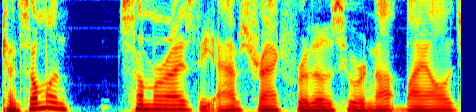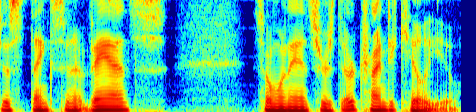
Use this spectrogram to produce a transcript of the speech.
Can someone summarize the abstract for those who are not biologists? Thanks in advance. Someone answers, they're trying to kill you.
